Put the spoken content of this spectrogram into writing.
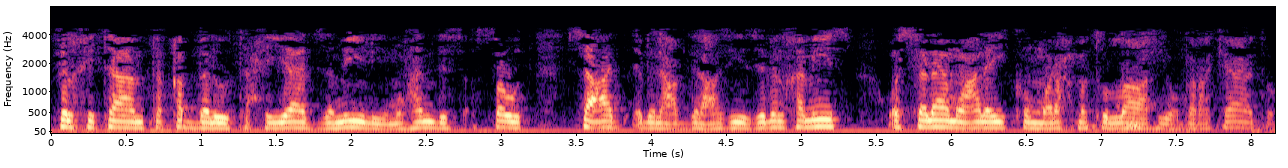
في الختام تقبلوا تحيات زميلي مهندس الصوت سعد بن عبد العزيز بن خميس والسلام عليكم ورحمة الله وبركاته.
